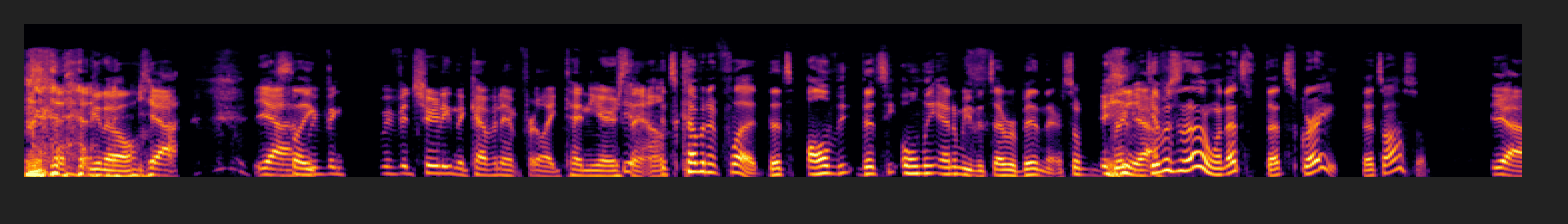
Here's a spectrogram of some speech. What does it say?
You know, Yeah, yeah. It's like- we've been we've been shooting the Covenant for like ten years Yeah, now. it's Covenant Flood. That's all. The, that's the only enemy that's ever been there. So Yeah. give us another one. That's that's great. That's awesome. yeah,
